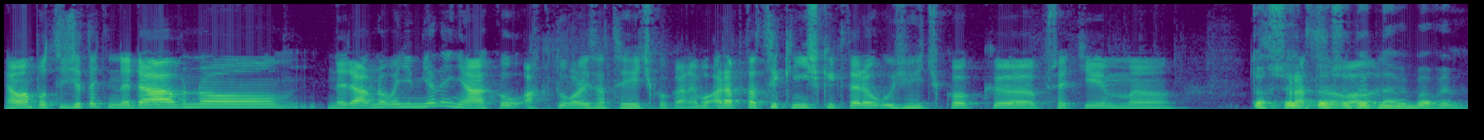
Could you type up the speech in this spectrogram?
Já mám pocit, že teď nedávno, nedávno oni měli nějakou aktualizaci Hitchcocka, nebo adaptaci knížky, kterou už Hitchcock eh, předtím eh, to si, to si teď nevybavím.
